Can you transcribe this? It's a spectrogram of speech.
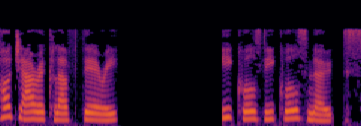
Hodge-Arakelov theory Notes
